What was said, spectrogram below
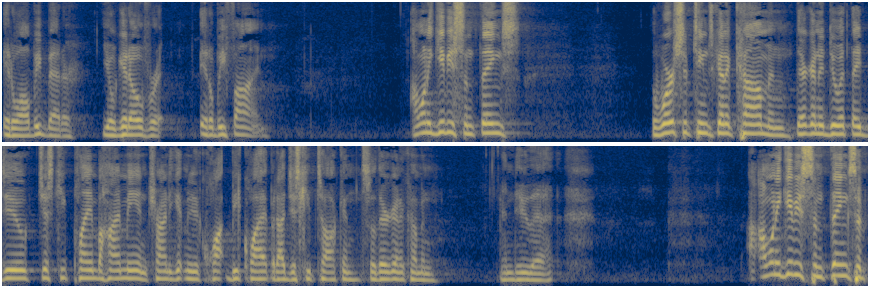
It'll all be better. You'll get over it. It'll be fine. I want to give you some things. The worship team's going to come and they're going to do what they do. Just keep playing behind me and trying to get me to be quiet, but I just keep talking. So they're going to come and, and do that. I want to give you some things of,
